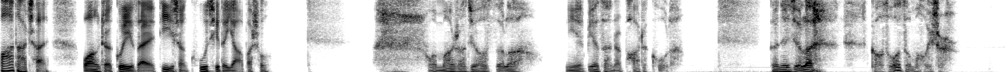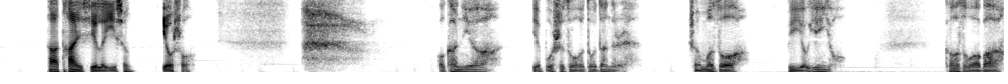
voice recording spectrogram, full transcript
八大铲望着跪在地上哭泣的哑巴说：“我马上就要死了，你也别在那趴着哭了。”赶紧起来，告诉我怎么回事。他叹息了一声，又说：“我看你啊，也不是作恶多端的人，这么做必有因由。告诉我吧，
